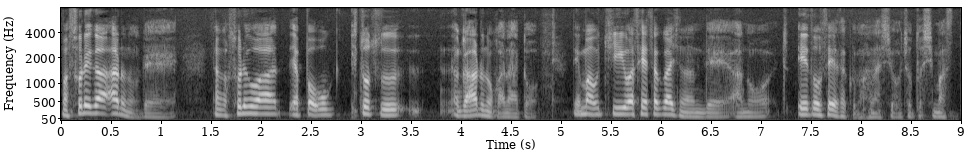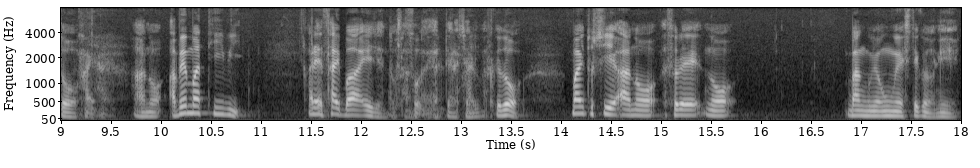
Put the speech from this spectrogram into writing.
まあ、それがあるのでなんかそれはやっぱ一つなんかあるのかなと。で、まあ、うちは制作会社なんであの映像制作の話をちょっとしますと、はいはい、あのアベマ t v あれサイバーエージェントさんがやってらっしゃいますけど、ねはい、毎年あのそれの番組を運営していくのに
